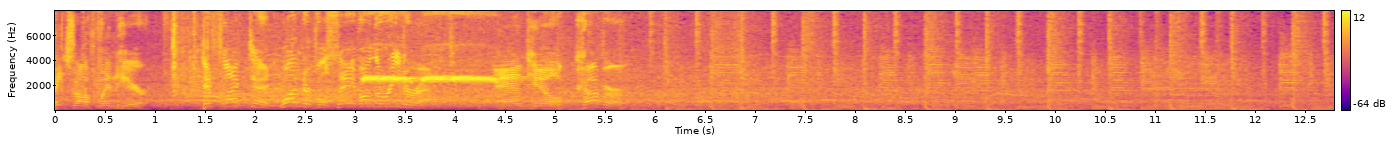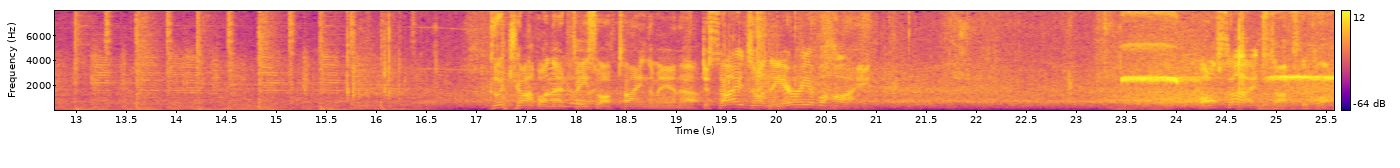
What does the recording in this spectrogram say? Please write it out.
Face-off win here. Deflected. Wonderful save on the redirect. And he'll cover. Good job on that face-off, tying the man up. Decides on the area behind. Offside stops the clock.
